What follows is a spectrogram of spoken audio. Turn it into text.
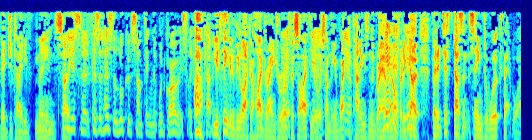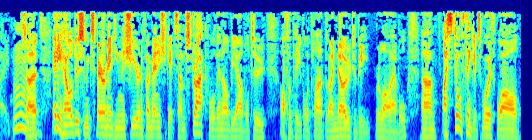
vegetative means. So. Funny, isn't it? Because it has the look of something that would grow easily from Oh, cutting. you'd think it'd be like a hydrangea or a Yeah, forsythia yeah, or something and whack yeah. the cuttings in the ground and off it yeah. go. But it just doesn't seem to work that way. Mm. So anyhow, I'll do some experimenting this year and if I manage to get some struck, well then I'll be able to offer people a plant that I know to be reliable. Um, I still think it's worthwhile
